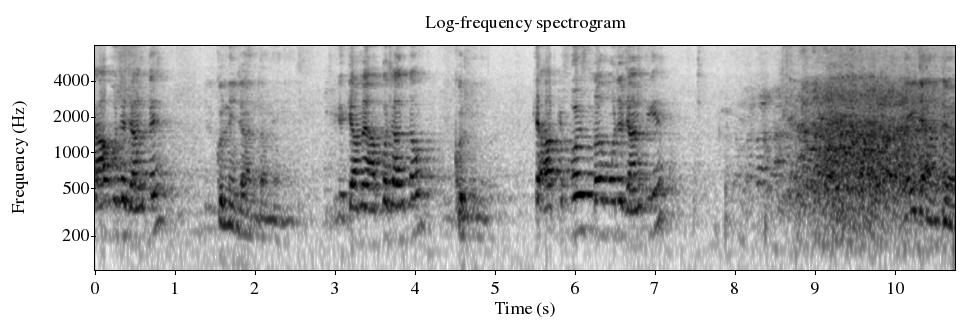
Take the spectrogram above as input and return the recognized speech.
क्या आप मुझे जानते हैं? बिल्कुल नहीं जानता मैंने। ठीक है क्या मैं आपको जानता हूँ? बिल्कुल भी नहीं। क्या आपकी फ़र्स्ट लव मुझे जानती है? नहीं जानते हो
